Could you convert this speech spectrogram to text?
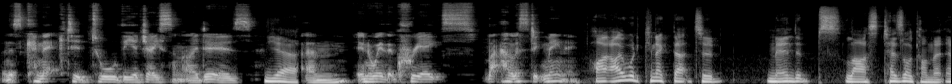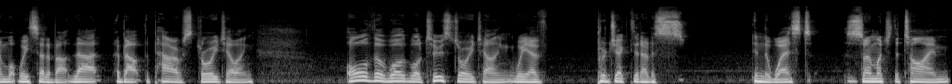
and it's connected to all the adjacent ideas. Yeah. Um, in a way that creates that holistic meaning. I, I would connect that to Mandip's last Tesla comment and what we said about that, about the power of storytelling. All the World War II storytelling we have projected at us in the West so much of the time,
